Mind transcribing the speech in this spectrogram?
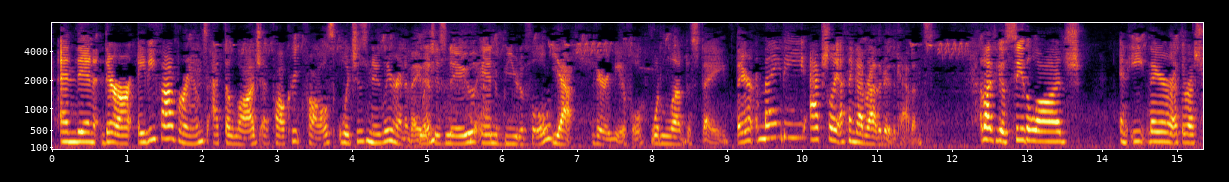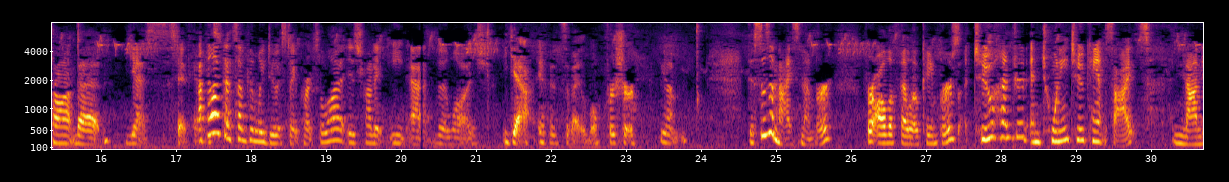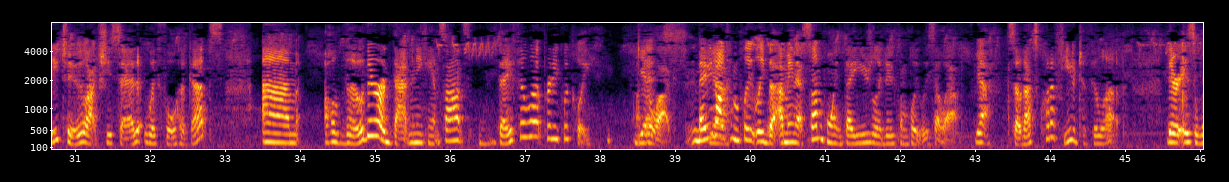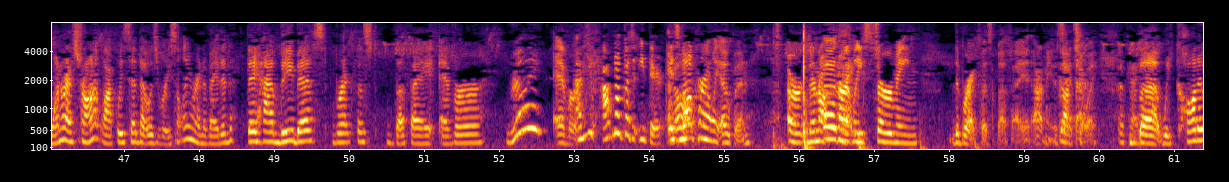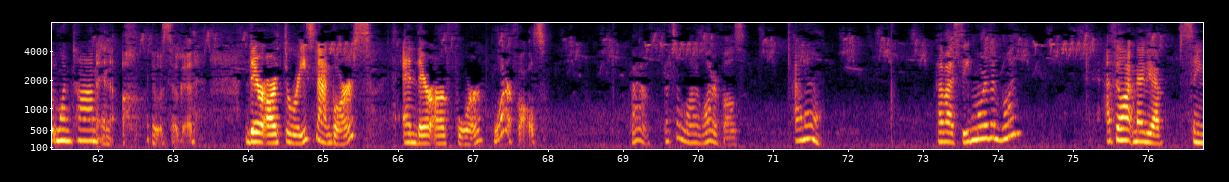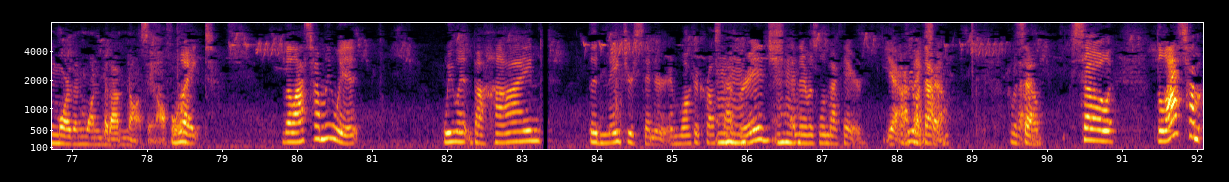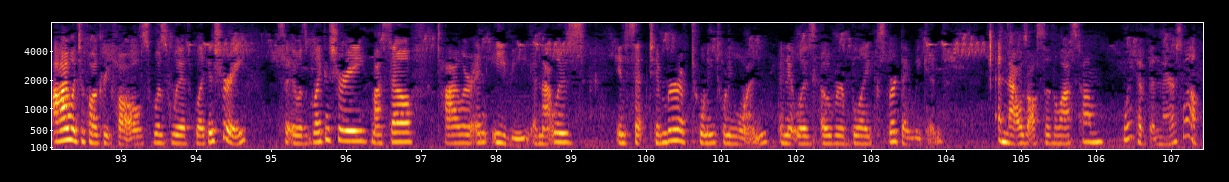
And then there are 85 rooms at the lodge at Fall Creek Falls, which is newly renovated. Which is new and beautiful. yeah, very beautiful. Would love to stay there. Maybe, actually, I think I'd rather do the cabins. I'd like to go see the lodge and eat there at the restaurant, but Yes. stay at I feel like that's something we do at state parks a lot is try to eat at the lodge. yeah, if it's available, for sure. Yeah. This is a nice number for all the fellow campers 222 campsites, 92, like she said, with full hookups. Um, although there are that many campsites, they fill up pretty quickly. I Yes. feel like. Maybe Yeah. not completely, but I mean, at some point, they usually do completely sell out. Yeah. So that's quite a few to fill up. There is one restaurant, like we said, that was recently renovated. They have the best breakfast buffet ever, Really? ever. Have you, I've not got to eat there. at It's all. not currently open, or they're not Okay. currently serving the breakfast buffet. I mean, it's say Gotcha. that way. Okay. But we caught it one time, and oh, it was so good. There are three snack bars, and there are four waterfalls. Wow, that's a lot of waterfalls. I know. Have I seen more than one? I feel like maybe I've seen more than one, but I've not seen all four. Wait. The last time we went, we went behind the nature center and walked across that Mhm. bridge, Mhm. and there was one back there. Yeah, I forgot think that so. one. That So, one. So, the last time I went to Fall Creek Falls was with Blake and Cherie. So it was Blake and Cherie, myself, Tyler, and Evie, and that was in September of 2021, and it was over Blake's birthday weekend. and that was also the last time we have been there as well.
